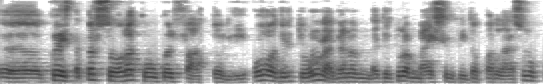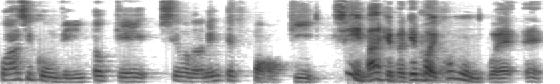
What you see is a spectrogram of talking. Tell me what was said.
eh, questa persona con quel fatto lì o addirittura non abbiano addirittura mai sentito parlare. Sono quasi convinto che siano veramente pochi. Sì, ma anche perché poi comunque eh,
